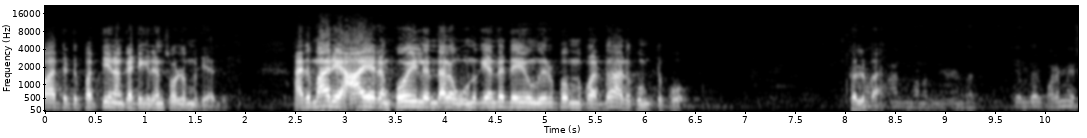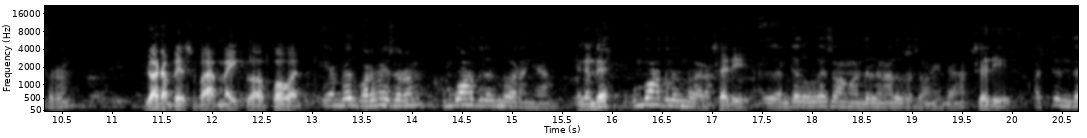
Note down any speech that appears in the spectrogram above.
பார்த்துட்டு பத்தையும் நான் கட்டிக்கிறேன்னு சொல்ல முடியாது. அது மாதிரி ஆயிரம் கோயில் இருந்தாலும் உனக்கு எந்த தெய்வம் விருப்பம் பார்த்தோ அதை கும்பிட்டு போ. சொல்லுப்பா. வணக்கம் என் பேர் பரமேஸ்வரன். ஜோரா பேசுப்பா மைக் போகாது. என் பேர் பரமேஸ்வரன். கும்பகோணத்துலேருந்து வரேங்க எங்கேருந்து? கும்பகோணத்துலேருந்து வரேன். சரி. அது அஞ்சாவது உபதேசம் வாங்க வந்திருக்கேன் நாலு உபதேசம் வாங்கிட்டேன். சரி. ஃபஸ்ட்டு இந்த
